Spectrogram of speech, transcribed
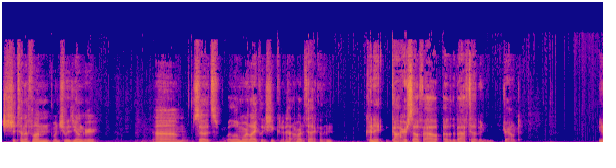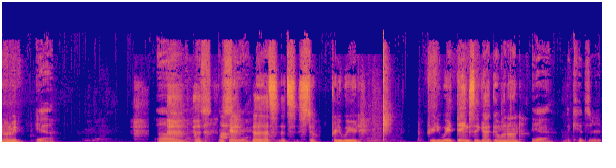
shit ton of fun when she was younger. Um, so it's a little more likely she could have had a heart attack and then couldn't got herself out of the bathtub and drowned. You know what I mean? yeah. Um, let's, let's yeah, here. that's that's still pretty weird. Pretty weird things they got going on. Yeah, the kids are,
